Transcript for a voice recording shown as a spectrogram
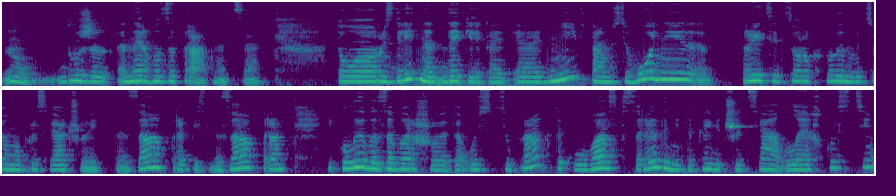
ну, дуже енергозатратне це. То розділіть на декілька е, днів, там сьогодні 30-40 хвилин ви цьому присвячуєте завтра, післязавтра. І коли ви завершуєте ось цю практику, у вас всередині таке відчуття легкості,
